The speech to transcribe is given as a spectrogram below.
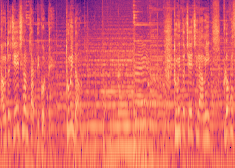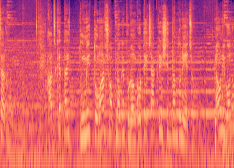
আমি তো চেয়েছিলাম চাকরি করতে তুমি দাওনি। তুমি তো চেয়েছিলে আমি প্রফেসর হই। আজকে তাই তুমি তোমার স্বপ্নকে পূরণ করতেই চাকরির সিদ্ধান্ত নিয়েছো। নাওনি বলো।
